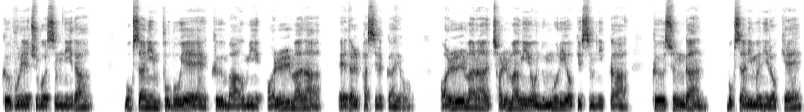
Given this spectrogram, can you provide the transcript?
그 불에 죽었습니다. 목사님 부부의 그 마음이 얼마나 애달팠을까요? 얼마나 절망이요 눈물이었겠습니까? 그 순간 목사님은 이렇게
